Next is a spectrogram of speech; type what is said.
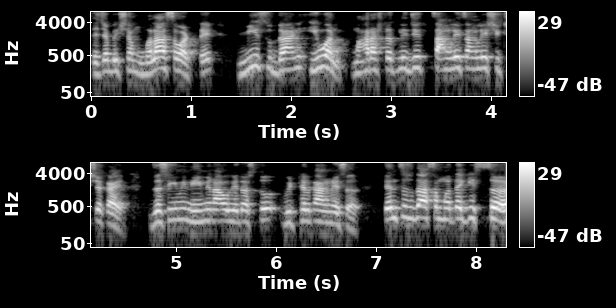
त्याच्यापेक्षा मला असं वाटतंय मी सुद्धा आणि इव्हन महाराष्ट्रातले जे चांगले चांगले शिक्षक आहेत जसे की मी नेहमी नाव घेत असतो विठ्ठल कांगणे सर. त्यांचं सुद्धा असं मत आहे की सर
